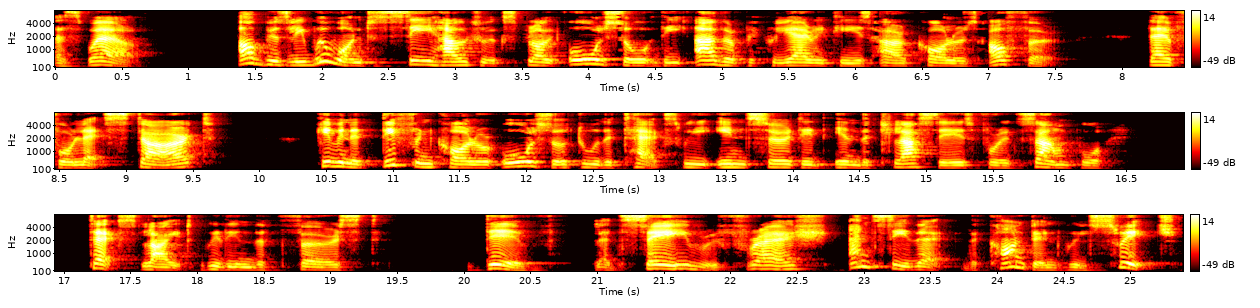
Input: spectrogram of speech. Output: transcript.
as well. Obviously, we want to see how to exploit also the other peculiarities our colors offer. Therefore, let's start giving a different color also to the text we inserted in the classes, for example, text light within the first div. Let's save, refresh, and see that the content will switch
